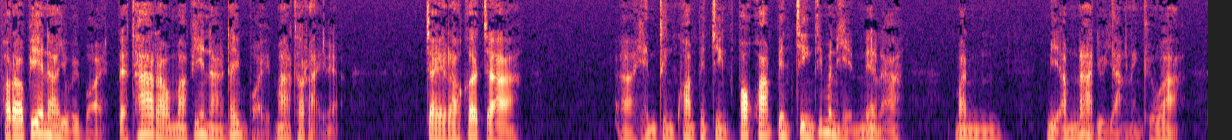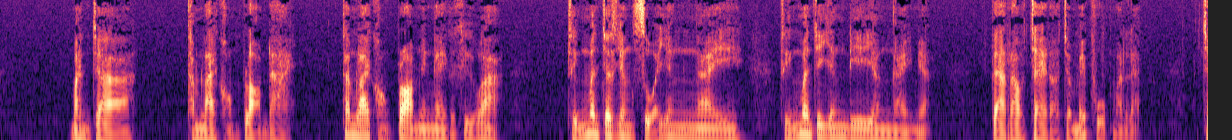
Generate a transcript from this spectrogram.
พอเราพิจารณาอยู่บ่อยๆ แต่ถ้าเรามาพิจารณาได้บ่อยมากเท่าไหร่เนี่ย ใจเราก็จะเห็นถึงความเป็นจริง เพราะความเป็นจริงที่มันเห็นเนี่ยนะ มันมีอำนาจอยู่อย่างหนึ่งคือว่า มันจะทำลายของปลอมได้ทำลายของปลอมยังไงก็คือว่า ถึงมันจะยังสวยยังไง ถึงมันจะยังดียังไงเนี่ย แต่เราใจเราจะไม่ผูกมันแหละ ใจ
